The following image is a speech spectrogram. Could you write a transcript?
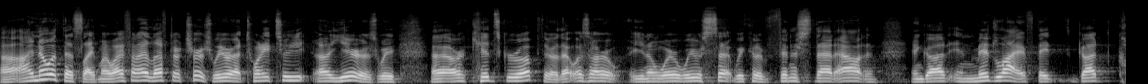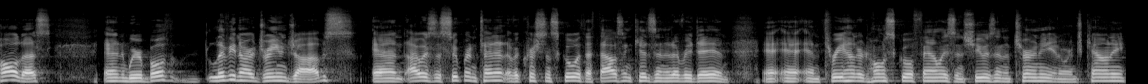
uh, I know what that's like. My wife and I left our church. We were at 22 uh, years. We, uh, our kids grew up there. That was our, you know, where we were set. We could have finished that out. And, and God, in midlife, they, God called us, and we were both living our dream jobs and I was the superintendent of a Christian school with a thousand kids in it every day and, and, and 300 homeschool families. And she was an attorney in Orange County,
